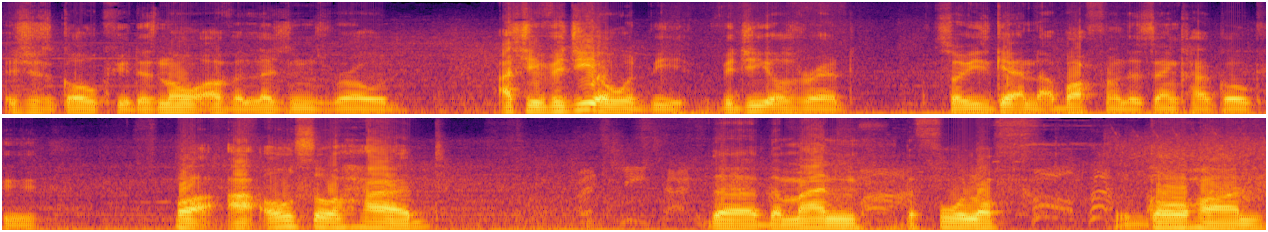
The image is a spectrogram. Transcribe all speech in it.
it's just Goku. There's no other Legends Road. Actually, Vegito would be. Vegito's red, so he's getting that buff from the Zenkai Goku. But I also had the the man, the fall off Gohan,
